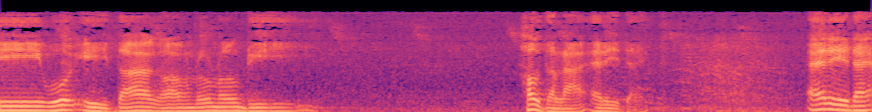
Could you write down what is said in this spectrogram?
ည်ဝိဤသားကောင်လုံးလုံးဒီဟုတ်သလားအဲ့ဒီတိုင်အဲ့ဒီတိုင်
